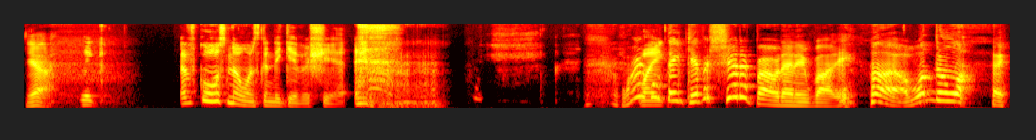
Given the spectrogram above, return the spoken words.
Yeah. like of course no one's going to give a shit Why Like- don't they give a shit about anybody? Huh, I wonder why. Like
